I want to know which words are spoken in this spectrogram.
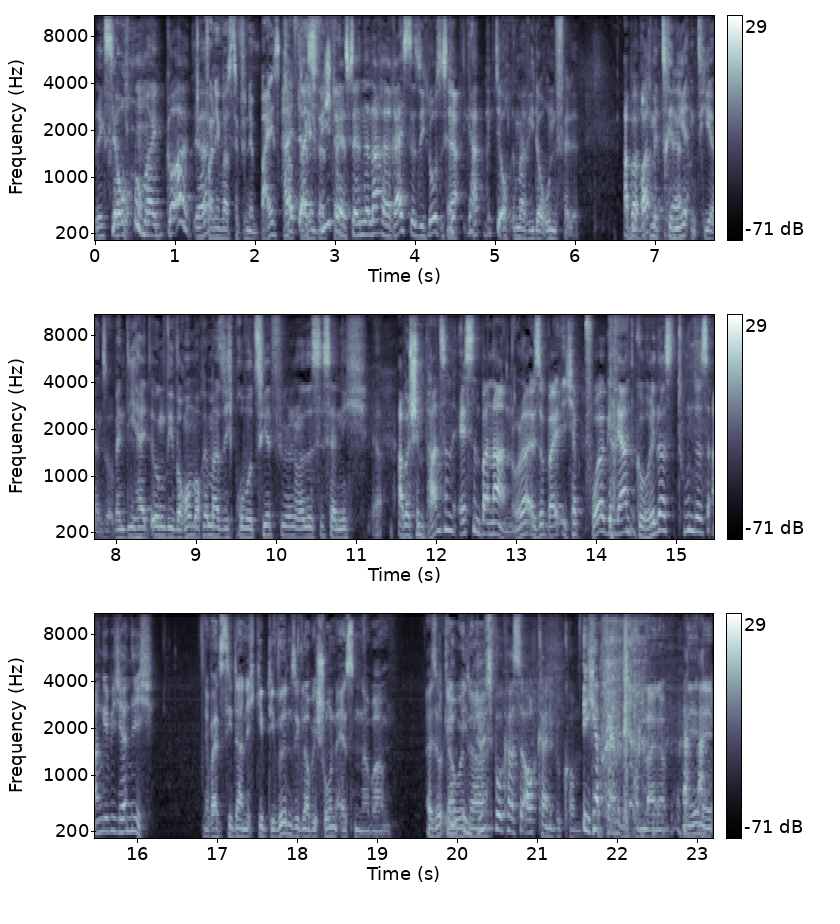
Du denkst ja, oh mein Gott. Ja? Vor allem, was der für eine Beißkraft Halt das dahinter steckt. fest, denn danach reißt er sich los. Es gibt, gibt ja auch immer wieder Unfälle. Aber Aber auch was- mit trainierten Tieren so. Wenn die halt irgendwie, warum auch immer, sich provoziert fühlen, oder das ist ja nicht. Ja. Aber Schimpansen essen Bananen, oder? Also, weil ich habe vorher gelernt, Gorillas tun das angeblich ja nicht. Ja, weil es die da nicht gibt. Die würden sie, glaube ich, schon essen, aber. Also glaube, in, in da- Duisburg hast du auch keine bekommen. Ich habe keine bekommen, leider. Nee, nee,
